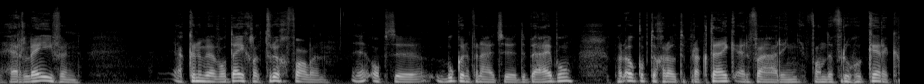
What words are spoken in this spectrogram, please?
herleven, ja, kunnen we wel degelijk terugvallen op de boeken vanuit de Bijbel, maar ook op de grote praktijkervaring van de vroege kerk.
